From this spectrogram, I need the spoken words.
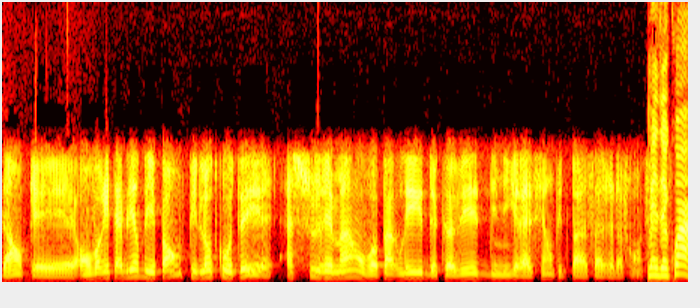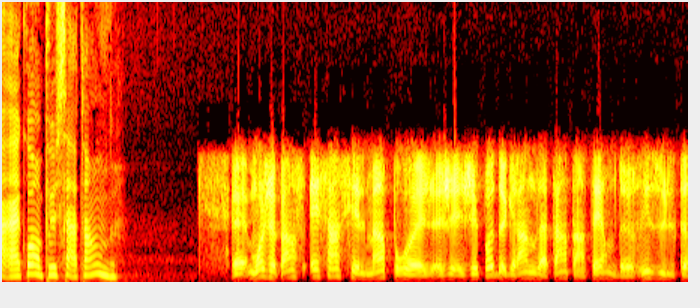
Donc, euh, on va rétablir des ponts. Puis de l'autre côté, assurément, on va parler de COVID, d'immigration, puis de passage à la frontière. Mais de quoi, à quoi on peut s'attendre? Euh, moi, je pense essentiellement pour. euh, j'ai pas de grandes attentes en termes de résultats.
